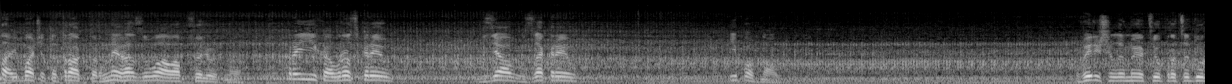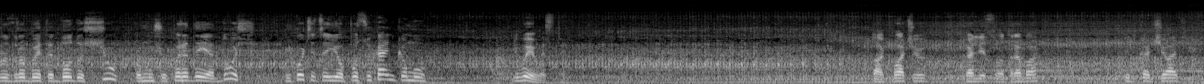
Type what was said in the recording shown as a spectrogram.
Да, і бачите, трактор не газував абсолютно. Приїхав, розкрив, взяв, закрив і погнав. Вирішили ми цю процедуру зробити до дощу, тому що передає дощ і хочеться його по сухенькому і вивезти. Так, бачу, колесо треба підкачати.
